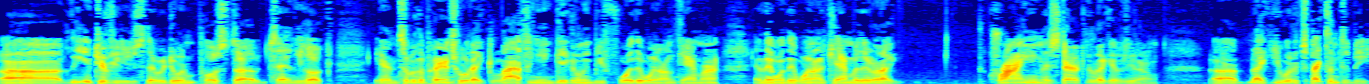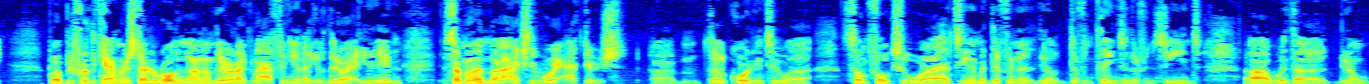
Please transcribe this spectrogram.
uh the interviews they were doing post uh, Sandy Hook and some of the parents were like laughing and giggling before they went on camera, and then when they went on camera, they were like crying hysterically, like it was you know, uh, like you would expect them to be. But before the camera started rolling on them, they were like laughing and like they were, and some of them uh, actually were actors. Um, so according to uh, some folks who uh, had seen them at different, uh, you know, different things and different scenes, uh, with uh, you know,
